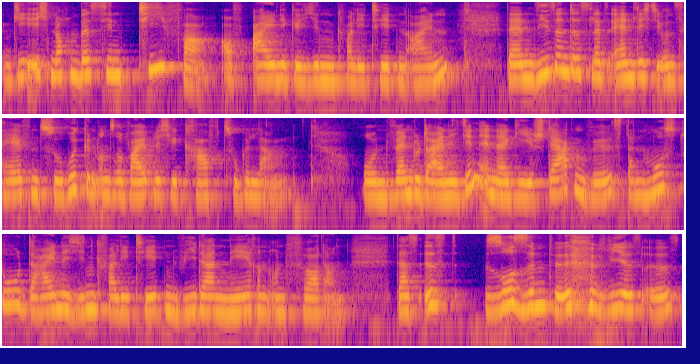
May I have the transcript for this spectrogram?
gehe ich noch ein bisschen tiefer auf einige Yin-Qualitäten ein, denn sie sind es letztendlich, die uns helfen, zurück in unsere weibliche Kraft zu gelangen. Und wenn du deine Yin-Energie stärken willst, dann musst du deine Yin-Qualitäten wieder nähren und fördern. Das ist so simpel, wie es ist.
